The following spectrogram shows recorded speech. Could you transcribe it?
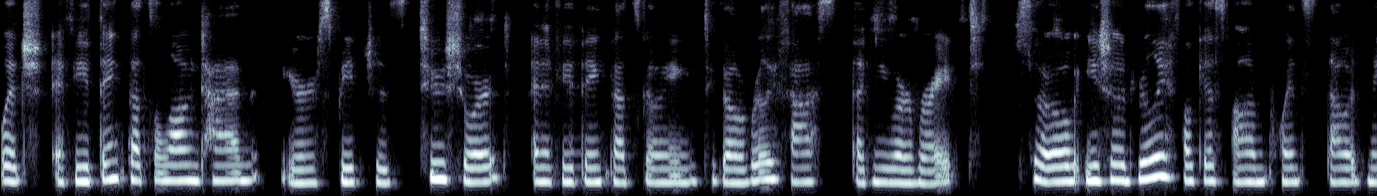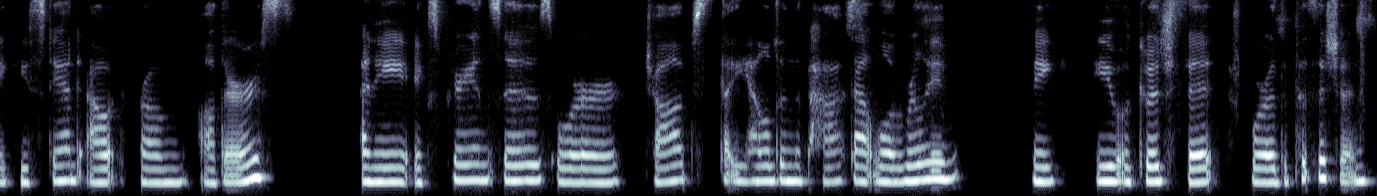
which, if you think that's a long time, your speech is too short. And if you think that's going to go really fast, then you are right. So you should really focus on points that would make you stand out from others. Any experiences or jobs that you held in the past that will really make you a good fit for the position.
